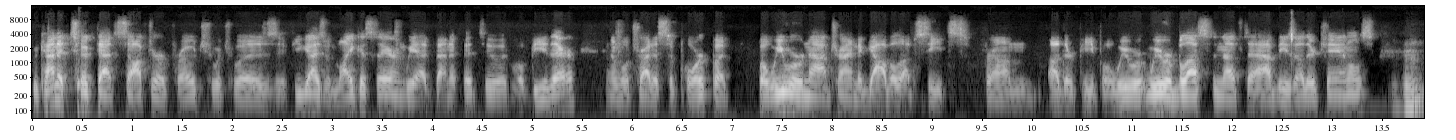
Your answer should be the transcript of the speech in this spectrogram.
we kind of took that softer approach which was if you guys would like us there and we had benefit to it we'll be there and we'll try to support. But but we were not trying to gobble up seats from other people. We were we were blessed enough to have these other channels mm-hmm.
